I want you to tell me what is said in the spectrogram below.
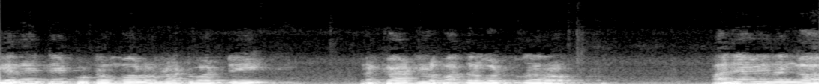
ఏదైతే కుటుంబంలో ఉన్నటువంటి రికార్డులు బద్దలు అదేవిధంగా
